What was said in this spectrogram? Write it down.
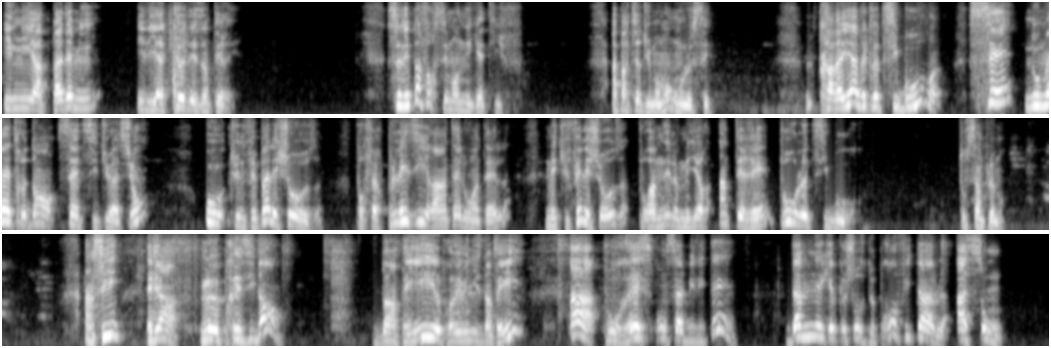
il n'y a pas d'amis, il n'y a que des intérêts. Ce n'est pas forcément négatif à partir du moment où on le sait. Travailler avec le Tzibourg, c'est nous mettre dans cette situation où tu ne fais pas les choses pour faire plaisir à un tel ou un tel, mais tu fais les choses pour amener le meilleur intérêt pour le Tzibourg. Tout simplement. Ainsi, eh bien, le président d'un pays, le premier ministre d'un pays, a pour responsabilité d'amener quelque chose de profitable à son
